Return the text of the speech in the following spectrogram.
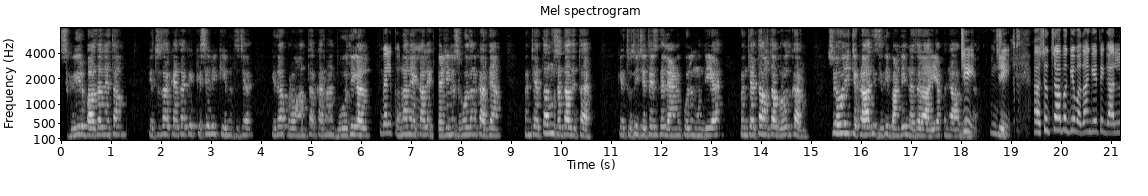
ਸੁਖਬੀਰ ਬਾਦਲ ਨੇ ਤਾਂ ਇੱਥੋਂ ਤੱਕ ਕਹਿਤਾ ਕਿ ਕਿਸੇ ਵੀ ਕੀਮਤ 'ਚ ਇਹਦਾ ਪ੍ਰਵਾਨਤਾ ਕਰਨਾ ਦੂਰ ਦੀ ਗੱਲ। ਬਿਲਕੁਲ। ਉਹਨਾਂ ਨੇ ਕੱਲ ਇੱਕ ਰੈਲੀ ਨੂੰ ਸੰਬੋਧਨ ਕਰਦਿਆਂ ਪੰਚਾਇਤਾਂ ਨੂੰ ਸੱਦਾ ਦਿੱਤਾ ਕਿ ਤੁਸੀਂ ਜਿੱਥੇ ਜਿੱਥੇ ਲੈਂਡ ਪੂਲਿੰਗ ਹੁੰਦੀ ਹੈ ਪੰਚਾਇਤਾਂ ਉਸ ਦਾ ਵਿਰੋਧ ਕਰਨ। ਸੋ ਇਹੋ ਟਕਰਾਅ ਦੀ ਸਥਿਤੀ ਬਣਦੀ ਨਜ਼ਰ ਆ ਰਹੀ ਹੈ ਪੰਜਾਬ ਦੇ ਜੀ। ਅੰਦਰ। ਜੀ ਅਰਸ਼ਦ ਸਾਹਿਬ ਅੱਗੇ ਵਧਾਂਗੇ ਤੇ ਗੱਲ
